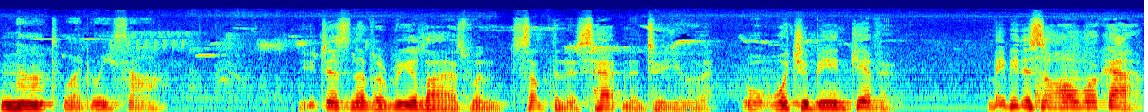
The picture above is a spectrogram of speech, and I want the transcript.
Not what we saw. You just never realize when something is happening to you, what you're being given. Maybe this will all work out.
